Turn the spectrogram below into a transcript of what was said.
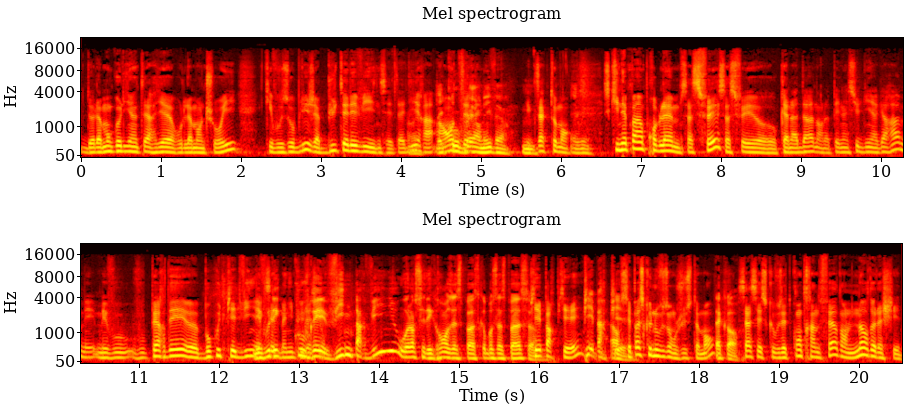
de la Mongolie intérieure ou de la Mandchourie qui vous oblige à buter les vignes, c'est-à-dire à, à Les couvrir enterrer. en hiver. Mm. Exactement. Eh oui. Ce qui n'est pas un problème, ça se fait, ça se fait euh, au Canada, dans la péninsule du Niagara, mais, mais vous, vous perdez euh, beaucoup de pieds de vigne Mais avec vous cette les manipulation. couvrez vigne par vigne ou alors c'est des grands espaces? Comment ça se passe? Pied par pied. Pied par pied. C'est pas ce que nous faisons justement. D'accord. Ça c'est ce que vous êtes contraint de faire dans le nord de la Chine.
